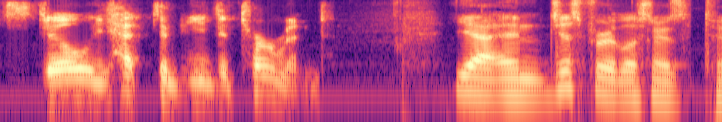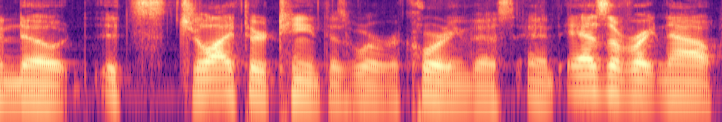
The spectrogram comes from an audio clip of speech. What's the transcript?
still yet to be determined Yeah, and just for listeners to note, it's July 13th as we're recording this, and as of right now,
